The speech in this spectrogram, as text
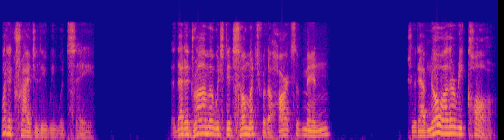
What a tragedy, we would say, that a drama which did so much for the hearts of men should have no other recall,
